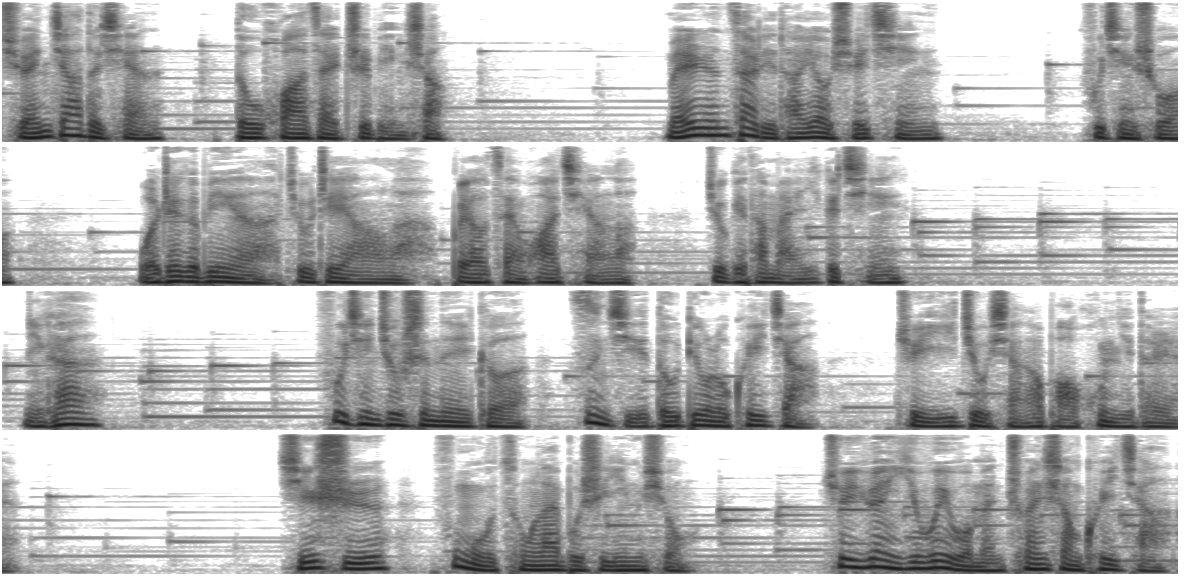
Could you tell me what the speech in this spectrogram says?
全家的钱都花在治病上，没人再理他要学琴。父亲说：“我这个病啊，就这样了，不要再花钱了，就给他买一个琴。”你看，父亲就是那个自己都丢了盔甲，却依旧想要保护你的人。其实，父母从来不是英雄，却愿意为我们穿上盔甲，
